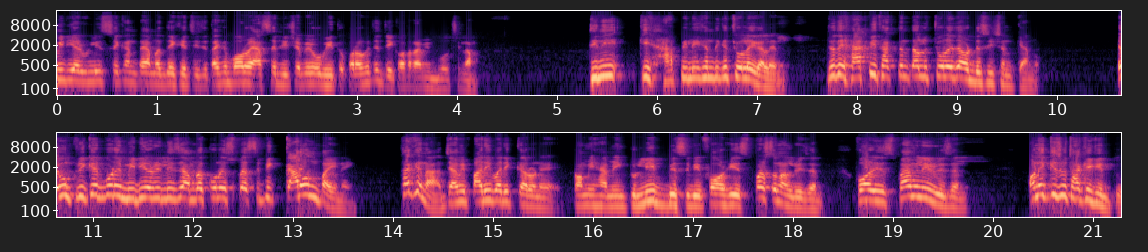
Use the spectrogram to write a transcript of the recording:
মিডিয়া রিলিজ সেখানটায় আমরা দেখেছি যে তাকে বড় অ্যাসেট হিসেবে অভিহিত করা হয়েছে, যে কথাটা আমি বলছিলাম। তিনি কি হ্যাপিলি এখান থেকে চলে গেলেন? যদি হ্যাপি থাকতেন তাহলে চলে যাওয়ার ডিসিশন কেন? এবং ক্রিকেট বোর্ডের মিডিয়া রিলিজে আমরা কোনো স্পেসিফিক কারণ পাই নাই। থাকে না যে আমি পারিবারিক কারণে Tommy Hemming to leave BCB for his personal reason for his family reason অনেক কিছু থাকে কিন্তু।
